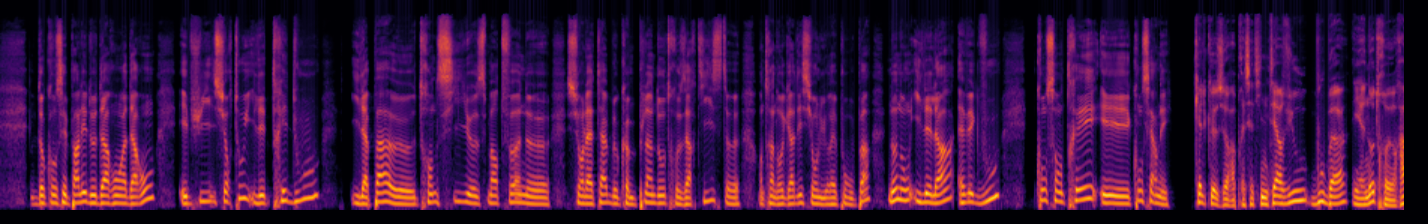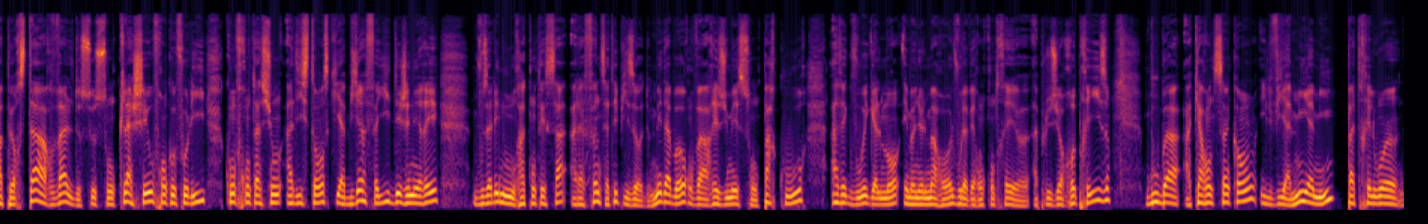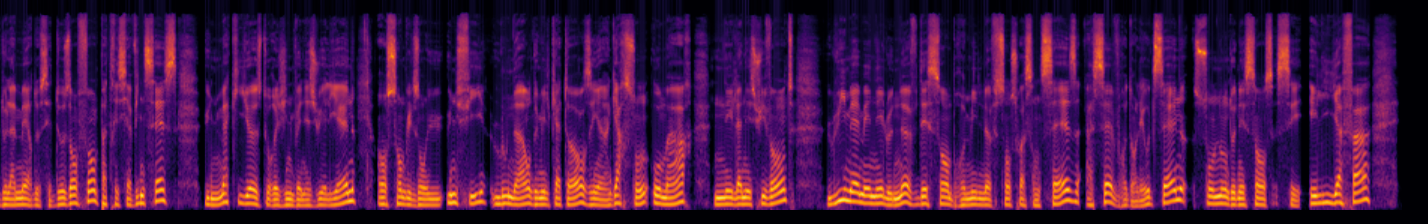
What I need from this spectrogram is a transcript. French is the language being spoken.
Donc, on s'est parlé de daron à daron. Et puis, surtout, il est très doux. Il n'a pas euh, 36 euh, smartphones euh, sur la table comme plein d'autres artistes euh, en train de regarder si on lui répond ou pas. Non, non, il est là avec vous, concentré et concerné. Quelques heures après cette interview, Booba et un autre rappeur star, Vald, se sont clashés aux Francopholies. Confrontation à distance qui a bien failli dégénérer. Vous allez nous raconter ça à la fin de cet épisode. Mais d'abord, on va résumer son parcours avec vous également, Emmanuel Marolles. Vous l'avez rencontré euh, à plusieurs reprises. Booba a 45 ans. Il vit à Miami, pas très loin de la mère de ses deux enfants, Patricia Vinces, une maquilleuse d'origine vénézuélienne. Ensemble, ils ont eu une fille, Luna, en 2014, et un garçon, Omar, né l'année suivante. Lui-même est né le 9 décembre 1976 à Sèvres, dans les Hauts-de-Seine. Son nom de naissance, c'est Elie Yaffa.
